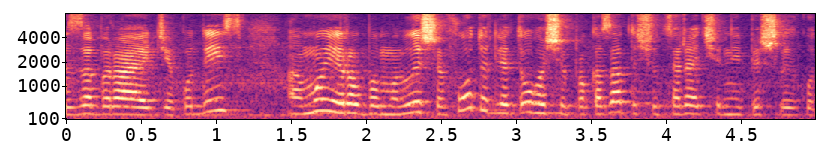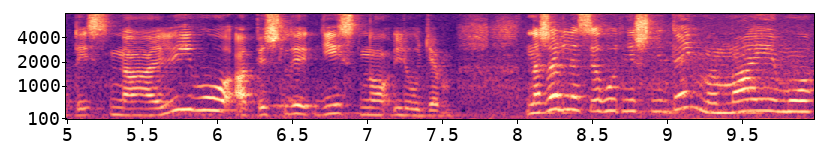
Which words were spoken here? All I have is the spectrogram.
забирають кудись. А Ми робимо лише фото для того, щоб показати, що ці речі не пішли кудись наліво, а пішли дійсно людям. На жаль, на сьогоднішній день ми маємо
